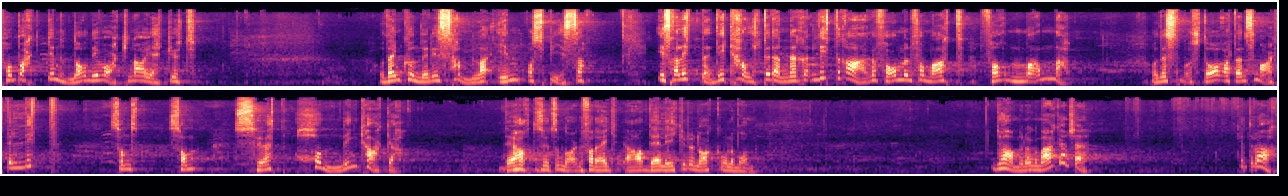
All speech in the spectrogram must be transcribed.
på bakken når de våkna og gikk ut. Og Den kunne de samle inn og spise. Israelittene de kalte denne litt rare formen for mat for manna. Og Det står at den smakte litt som, som søt honningkake. Det hørtes ut som noe for deg. Ja, det liker du nok, Ole Brumm. Du har med noe mer, kanskje? Hva er det du har?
